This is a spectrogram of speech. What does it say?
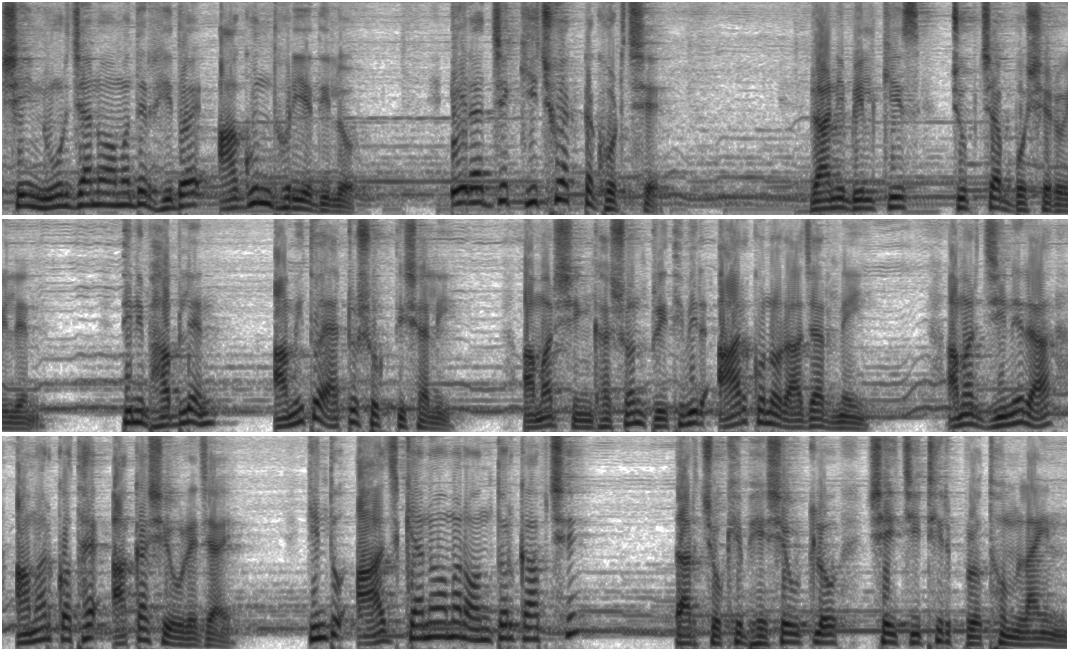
সেই নূর যেন আমাদের হৃদয় আগুন ধরিয়ে দিল। এ রাজ্যে কিছু একটা ঘটছে। রানী বিলকিস চুপচাপ বসে রইলেন। তিনি ভাবলেন, আমি তো এত শক্তিশালী। আমার সিংহাসন পৃথিবীর আর কোনো রাজার নেই। আমার জিনেরা আমার কথায় আকাশে উড়ে যায়। কিন্তু আজ কেন আমার অন্তর কাঁপছে? তার চোখে ভেসে উঠল সেই চিঠির প্রথম লাইন,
